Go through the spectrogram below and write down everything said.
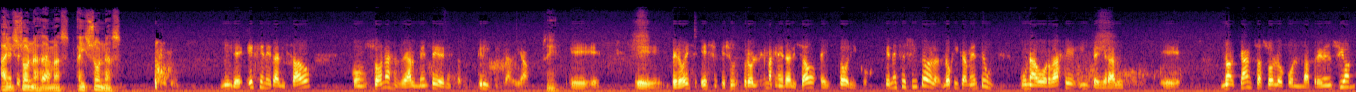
Hay zonas, además, hay zonas Mire, es generalizado con zonas realmente críticas, digamos. Sí. Eh, eh, pero es, es, es, un problema generalizado e histórico, que necesita, lógicamente, un, un abordaje integral. Eh, no alcanza solo con la prevención,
